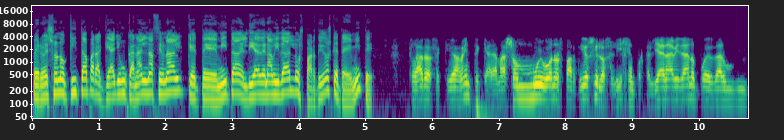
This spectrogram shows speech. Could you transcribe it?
pero eso no quita para que haya un canal nacional que te emita el día de Navidad los partidos que te emite. Claro, efectivamente, que además son muy buenos partidos y los eligen, porque el día de Navidad no puedes dar un...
